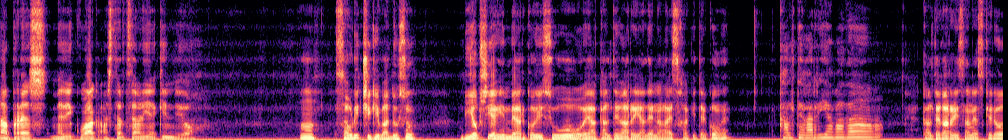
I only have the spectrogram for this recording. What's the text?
Dena pres, medikuak aztertzeari ekin dio. Hmm, zauri txiki bat duzu. Biopsia egin beharko dizugu ea kaltegarria den ala ez jakiteko, eh? Kaltegarria bada... Kaltegarri izan ezkero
